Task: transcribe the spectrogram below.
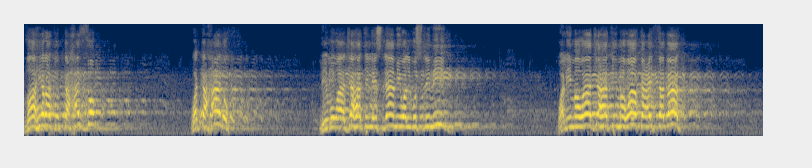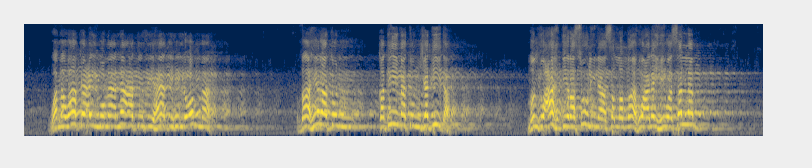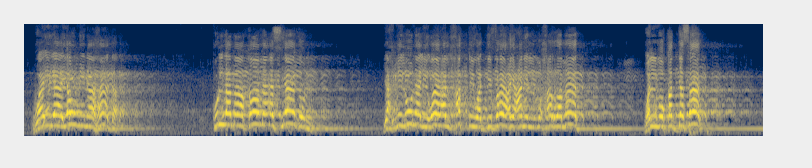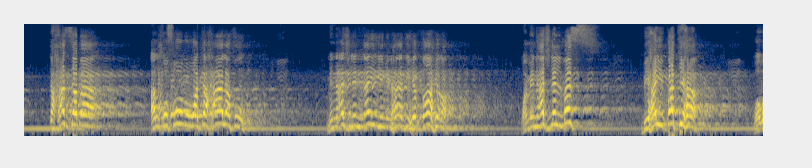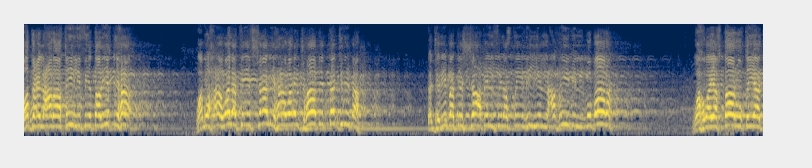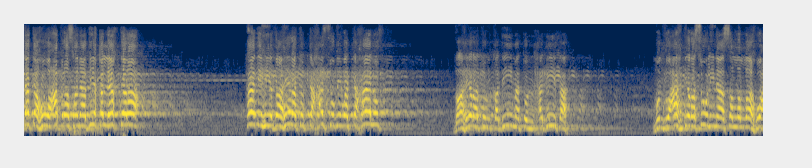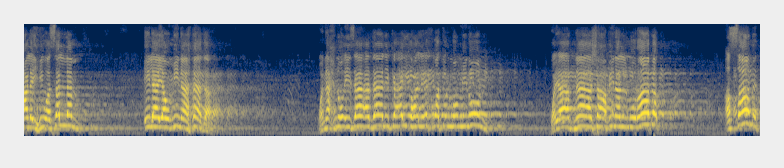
ظاهرة التحزب والتحالف لمواجهة الإسلام والمسلمين ولمواجهة مواقع الثبات ومواقع الممانعة في هذه الأمة ظاهرة قديمة جديدة. منذ عهد رسولنا صلى الله عليه وسلم وإلى يومنا هذا كلما قام أسياد يحملون لواء الحق والدفاع عن المحرمات والمقدسات تحزب الخصوم وتحالفوا من أجل النيل من هذه الظاهرة. ومن أجل المس بهيبتها ووضع العراقيل في طريقها ومحاولة إفشالها وإجهاض التجربة تجربة الشعب الفلسطيني العظيم المبارك وهو يختار قيادته عبر صناديق الاقتراع. هذه ظاهرة التحزب والتحالف ظاهرة قديمة حديثة منذ عهد رسولنا صلى الله عليه وسلم إلى يومنا هذا. ونحن إزاء ذلك أيها الإخوة المؤمنون ويا أبناء شعبنا المرابط الصامت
